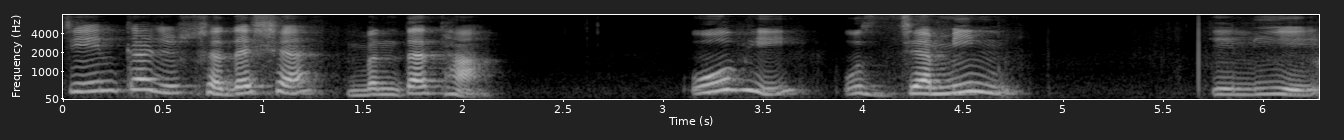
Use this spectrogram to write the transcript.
चेन का जो सदस्य बनता था, वो भी उस ज़मीन के लिए,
